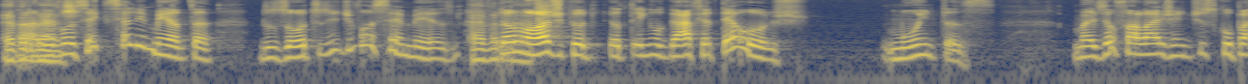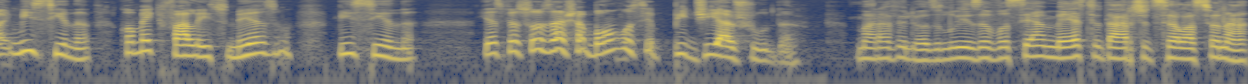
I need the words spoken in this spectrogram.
É verdade. É você que se alimenta dos outros e de você mesmo. É verdade. Então, lógico, eu, eu tenho gafe até hoje. Muitas. Mas eu falar, gente, desculpa, me ensina. Como é que fala isso mesmo? Me ensina. E as pessoas acham bom você pedir ajuda. Maravilhoso. Luísa, você é a mestre da arte de se relacionar.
